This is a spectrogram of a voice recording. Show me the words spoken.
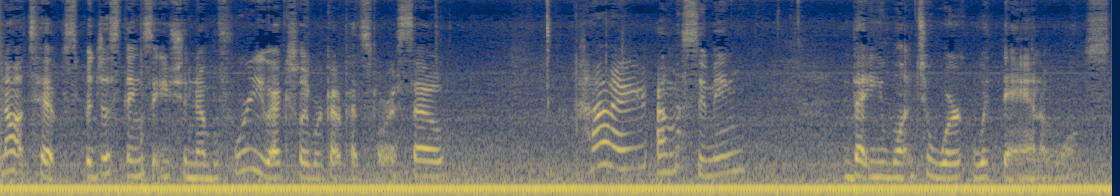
Not tips but just things that you should know before you actually work at a pet store. So hi i'm assuming that you want to work with the animals.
